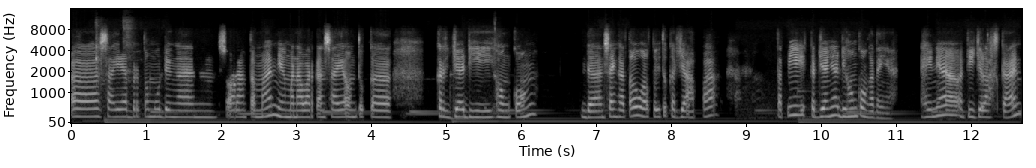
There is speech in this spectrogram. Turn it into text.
Uh, saya bertemu dengan seorang teman yang menawarkan saya untuk ke kerja di Hong Kong dan saya nggak tahu waktu itu kerja apa tapi kerjanya di Hong Kong katanya. Akhirnya dijelaskan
